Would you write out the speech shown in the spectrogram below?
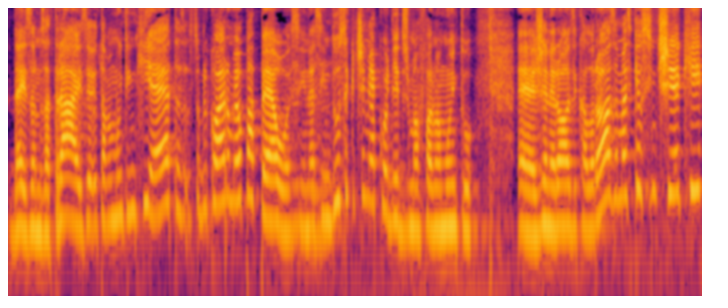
10 anos atrás, eu estava muito inquieta sobre qual era o meu papel, assim, uhum. nessa indústria que tinha me acolhido de uma forma muito é, generosa e calorosa, mas que eu sentia que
